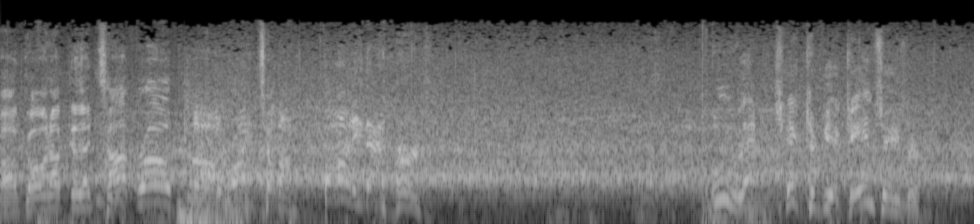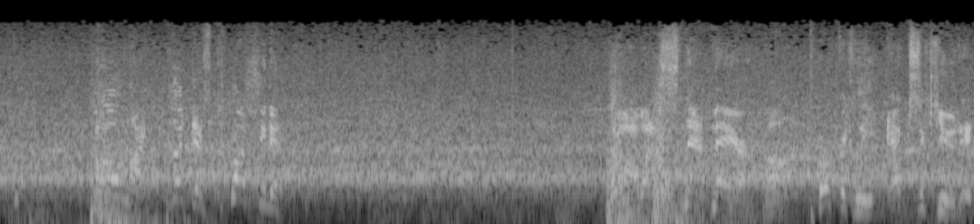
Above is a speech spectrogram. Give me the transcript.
Oh, going up to the top rope. Oh, right to the body. That hurt. Ooh, that kick could be a game changer. Oh. Crushing it. Oh, what a snapmare. Ah, perfectly executed.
